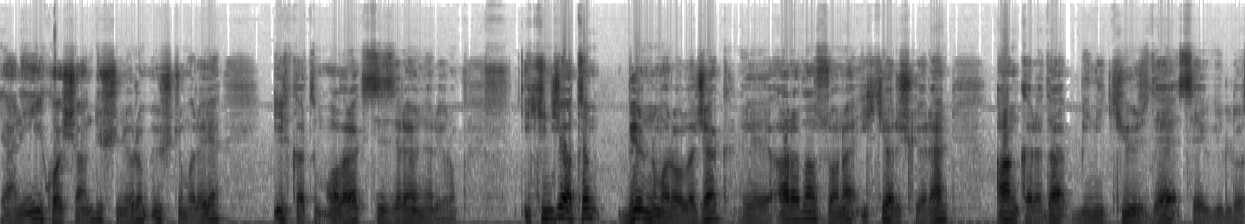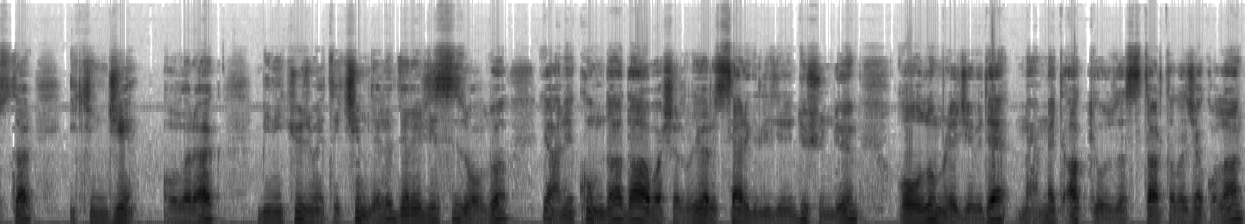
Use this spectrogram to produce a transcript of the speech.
Yani iyi koşacağını düşünüyorum. 3 numarayı ilk atım olarak sizlere öneriyorum. İkinci atım 1 numara olacak. E, aradan sonra iki yarış gören Ankara'da 1200'de sevgili dostlar ikinci olarak 1200 metre çimleri derecesiz oldu. Yani kumda daha başarılı yarış sergileyeceğini düşündüğüm oğlum Recep'i de Mehmet Akyavuz'da start alacak olan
